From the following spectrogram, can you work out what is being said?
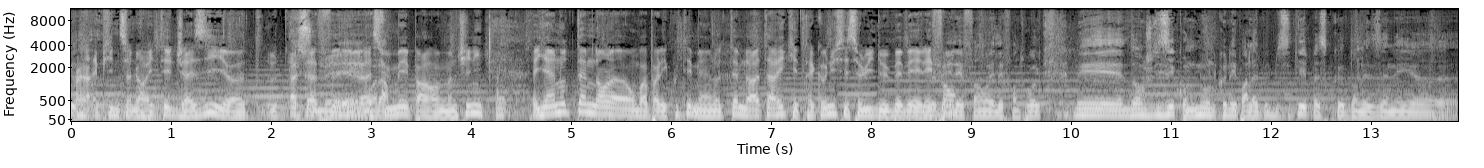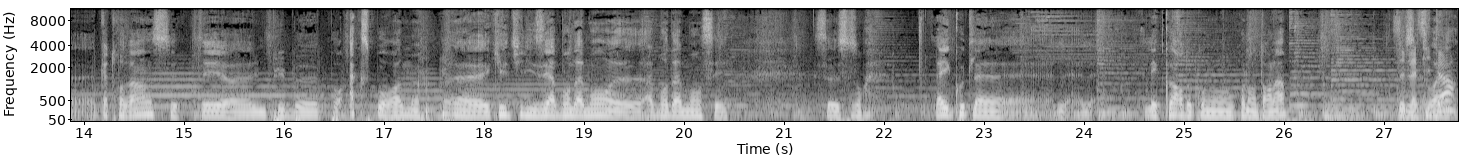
Voilà, et puis une sonorité jazzy euh, t- tout à fait voilà. assumée par euh, Mancini. Il y a un autre thème dans, la- on va pas l'écouter, mais un autre thème dans Atari qui est très connu, c'est celui du bébé éléphant. Éléphant, ouais, Elephant Walk. Mais donc je disais qu'on nous on le connaît par la publicité parce que dans les années euh, 80, c'était euh, une pub euh, pour Axporum euh, qui utilisait abondamment, euh, abondamment ces, ce, ce son. Là, écoute la- la- la- les cordes qu'on qu'on entend là. C'est de la sitar.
